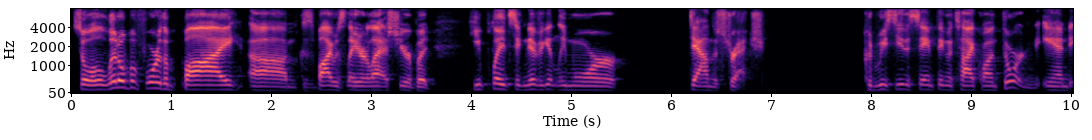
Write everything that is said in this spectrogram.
So a little before the bye, um, because the bye was later last year, but he played significantly more down the stretch. Could we see the same thing with Tyquan Thornton? And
